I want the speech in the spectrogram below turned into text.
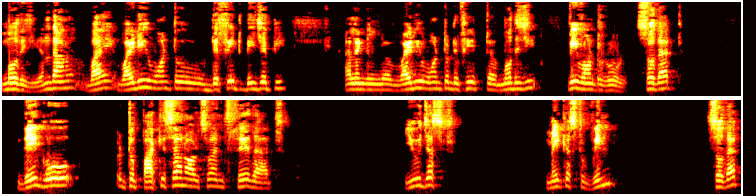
Modiji എന്താണ് why why do you want to defeat B J P അല്ലെങ്കിൽ why do you want to defeat Modiji we want to rule so that they go to Pakistan also and say that you just make us to win so that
